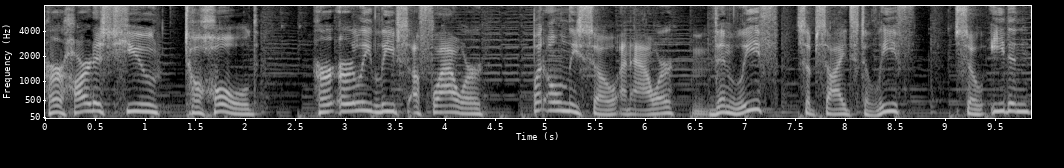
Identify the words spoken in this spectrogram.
her hardest hue to hold, her early leaves a flower but only so an hour. Mm. Then leaf subsides to leaf. So Eden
